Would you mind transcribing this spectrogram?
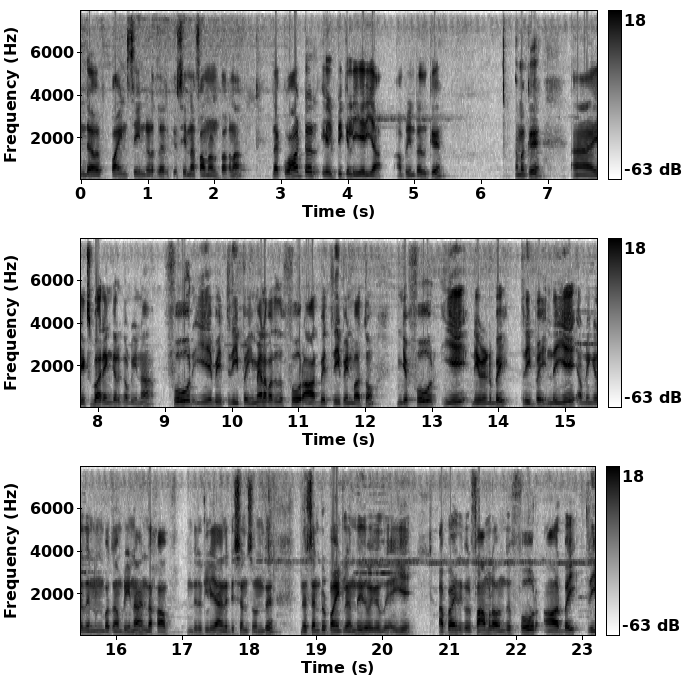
இந்த பாயிண்ட் சீன் இடத்துல இருக்குது சரி என்ன ஃபார்ம்லான்னு பார்க்கலாம். இந்த குவார்டர் எலிப்டிக்கல் ஏரியா அப்படின்றதுக்கு நமக்கு எக்ஸ் பார் எங்கே இருக்கும் அப்படின்னா four a by three pi மேலே பார்த்தது ஃபோர் ஆர் பை த்ரீ பைன்னு பார்த்தோம். இங்கே four a divided by three pi இந்த ஏ அப்படிங்கிறது என்னன்னு பார்த்தோம் அப்படின்னா இந்த ஹாஃப் இந்த இருக்கு இல்லையா? இந்த டிஸ்டன்ஸ் வந்து இந்த சென்டர் பாயிண்ட்லேருந்து இது வைக்கிறது ஏ அப்போ இதுக்கு ஒரு ஃபார்முலா வந்து four r by three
